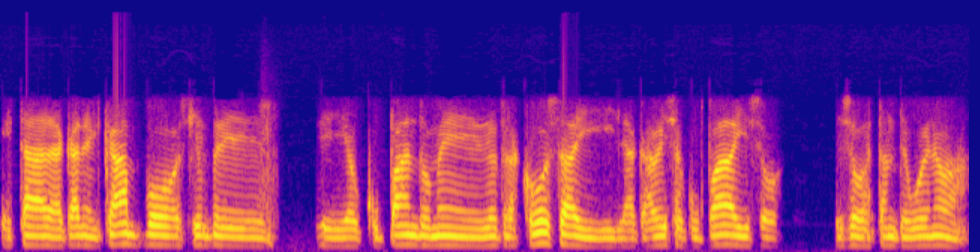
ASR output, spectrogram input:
estar acá en el campo siempre eh, ocupándome de otras cosas y la cabeza ocupada y eso eso es bastante bueno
